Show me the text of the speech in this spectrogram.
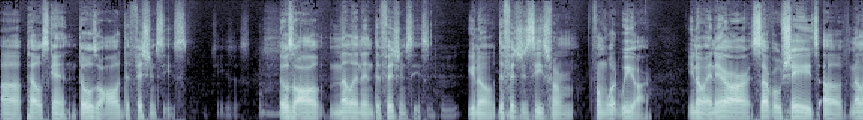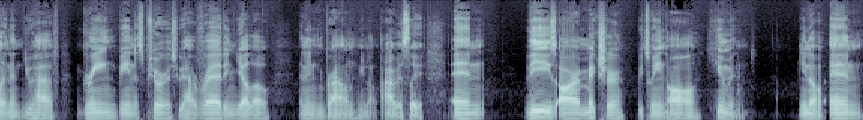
uh, pale skin, those are all deficiencies. Jesus. Those are all melanin deficiencies Mhm. you know deficiencies from from what we are You know, and there are several shades of melanin. You have green being its purest, you have red and yellow, and then brown, you know, obviously. And these are a mixture between all humans, you know, and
